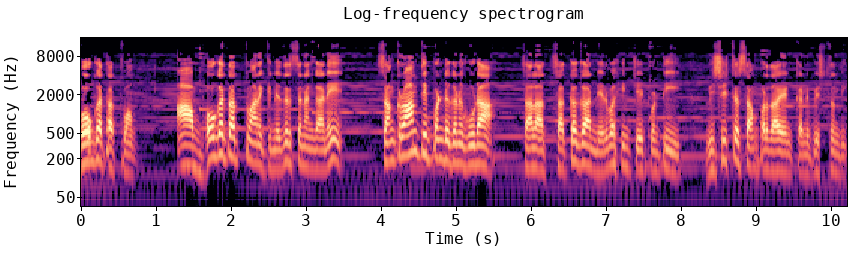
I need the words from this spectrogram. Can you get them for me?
భోగతత్వం. ఆ భోగతత్వానికి నిదర్శనంగానే సంక్రాంతి పండుగను కూడా చాలా చక్కగా నిర్వహించేటువంటి విశిష్ట సాంప్రదాయం కనిపిస్తుంది.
